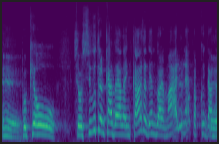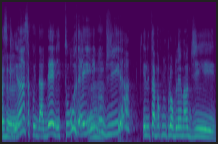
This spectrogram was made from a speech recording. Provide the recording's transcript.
É. Porque o senhor Silvio trancava ela em casa, dentro do armário, né? Pra cuidar das Uhum. crianças, cuidar dele e tudo. Aí, um dia, ele tava com um problema de...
